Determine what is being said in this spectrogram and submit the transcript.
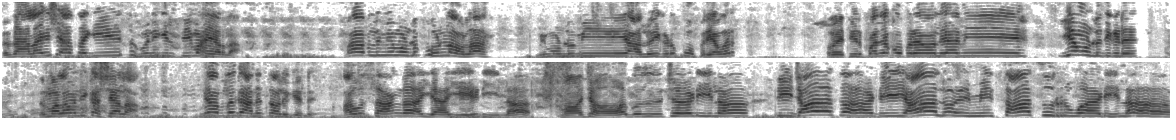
तर झाला विषय असा की सगुनी गेलती बाहेरला. आपलं मी म्हणलं फोन लावला. मी म्हणलो मी आलो इकडे कोपऱ्यावर. होय तिरपाच्या कोपऱ्यावर आणि ये म्हणलो तिकडे. तर मला म्हणजे कशाला मी आपलं गाणं चालू केलं अहो सांगा या येडीला माझ्या गुलछडीला तिच्यासाठी आलोय मी सासूरवाडीला.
